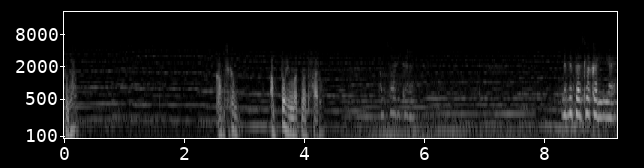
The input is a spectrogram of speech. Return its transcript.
सुधा कम से कम अब तो हिम्मत मत हारो। I'm sorry करण मैंने फैसला कर लिया है।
